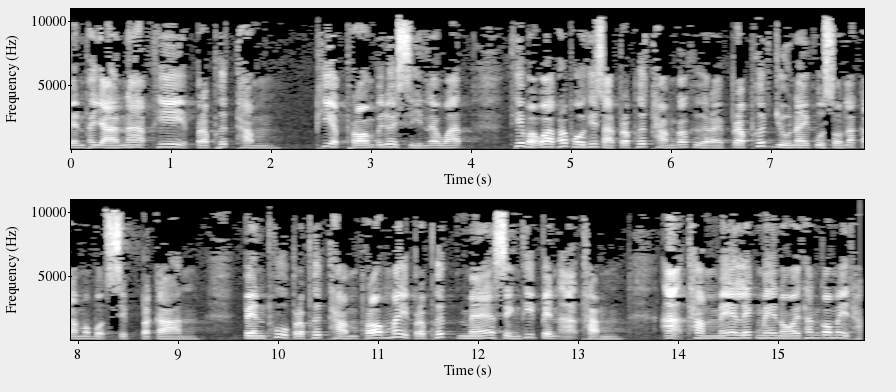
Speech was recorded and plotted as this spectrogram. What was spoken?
เป็นพญานาคที่ประพฤติธรรม เพียบพร้อมไปด้วยศีลและวัด ที่บอกว่าพระโพธิสัตว์ประพฤติธรรมก็คืออะไร ประพฤติอยู่ในกุศลกรรมบทสิบประการ เป็นผู้ประพฤติธรรม เพราะไม่ประพฤติแม้สิ่งที่เป็นอธรรมอะธรรมแม้เล็กแม้น้อยท่านก็ไม่ท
